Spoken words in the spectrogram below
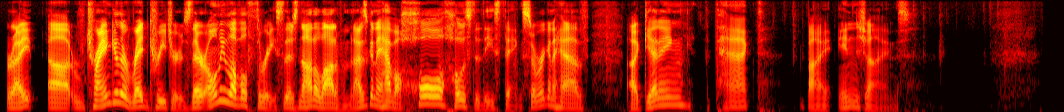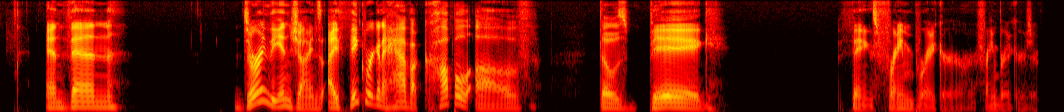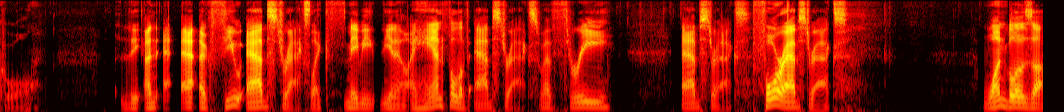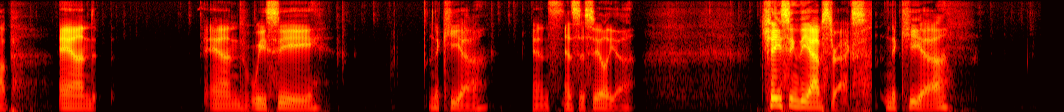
right? Uh, triangular red creatures. They're only level three, so there's not a lot of them. And I was going to have a whole host of these things. So we're going to have uh, getting attacked by Ingines. And then during the engines, I think we're going to have a couple of those big things. Frame breaker, frame breakers are cool. The an, a, a few abstracts, like maybe you know a handful of abstracts. We have three abstracts, four abstracts. One blows up, and and we see Nakia and, and Cecilia chasing the abstracts. Nakia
